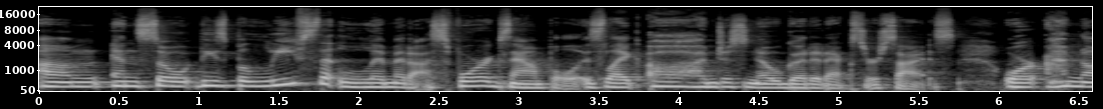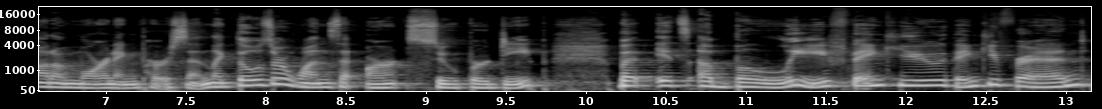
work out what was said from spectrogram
Um, and so, these beliefs that limit us, for example, is like, oh, I'm just no good at exercise, or I'm not a morning person. Like, those are ones that aren't super deep, but it's a belief. Thank you. Thank you, friend.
